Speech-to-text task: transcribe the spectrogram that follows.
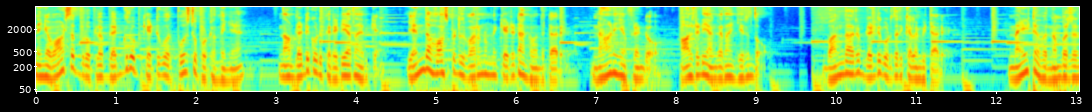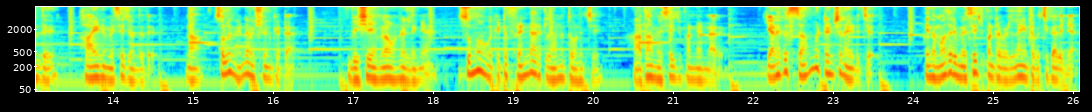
நீங்கள் வாட்ஸ்அப் குரூப்பில் பிளட் குரூப் கேட்டு ஒரு போஸ்ட் போட்டிருந்தீங்க. நான் பிளட் கொடுக்க ரெடியாக தான் இருக்கேன். எந்த ஹாஸ்பிட்டல் வரணும்னு கேட்டுட்டு அங்கே வந்துட்டார். நானும் என் ஃப்ரெண்டும் ஆல்ரெடி அங்கே தான் இருந்தோம். வந்தார் பிளட் கொடுத்துட்டு கிளம்பிட்டாரு. நைட் அவர் நம்பர்லேருந்து ஹாய்னு மெசேஜ் வந்தது. நான் சொல்லுங்கள் என்ன விஷயம்னு கேட்டேன். விஷயம்லாம் ஒன்றும் இல்லைங்க. சும்மா உங்ககிட்ட ஃப்ரெண்டாக இருக்கலாம்னு தோணுச்சு. அதான் மெசேஜ் பண்ணேன்னாரு. எனக்கு செம்ம டென்ஷன் ஆயிடுச்சு. இந்த மாதிரி மெசேஜ் பண்ணுற வேலைலாம் என்கிட்ட வச்சுக்காதீங்க.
